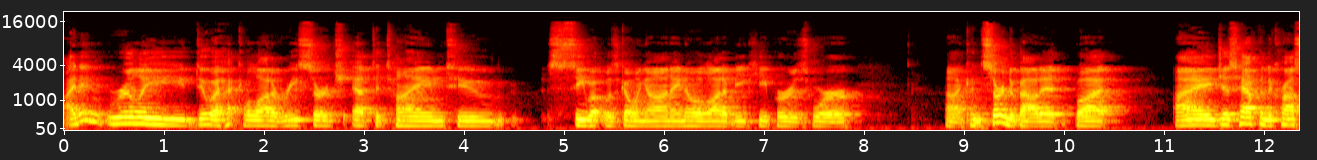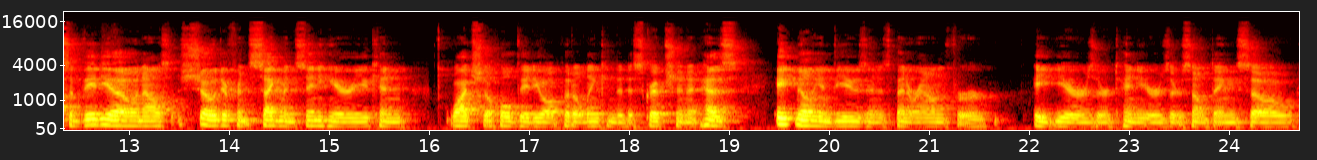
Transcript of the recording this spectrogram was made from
I didn't really do a heck of a lot of research at the time to see what was going on. I know a lot of beekeepers were uh, concerned about it, but I just happened across a video and I'll show different segments in here. You can watch the whole video. I'll put a link in the description. It has 8 million views and it's been around for eight years or 10 years or something. So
